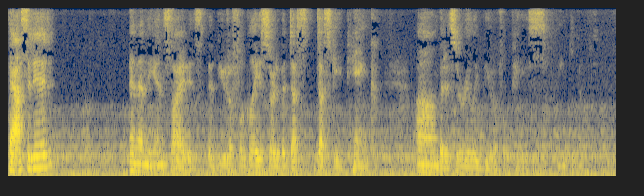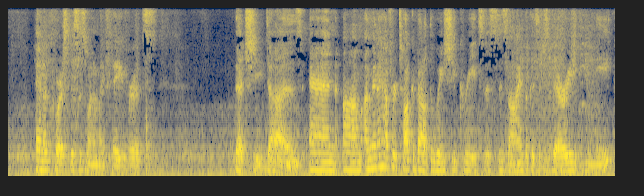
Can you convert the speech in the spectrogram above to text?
faceted, and then the inside is a beautiful glaze, sort of a dust, dusky pink. Um, but it's a really beautiful piece. And of course, this is one of my favorites that she does. And um, I'm going to have her talk about the way she creates this design because it's very unique.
